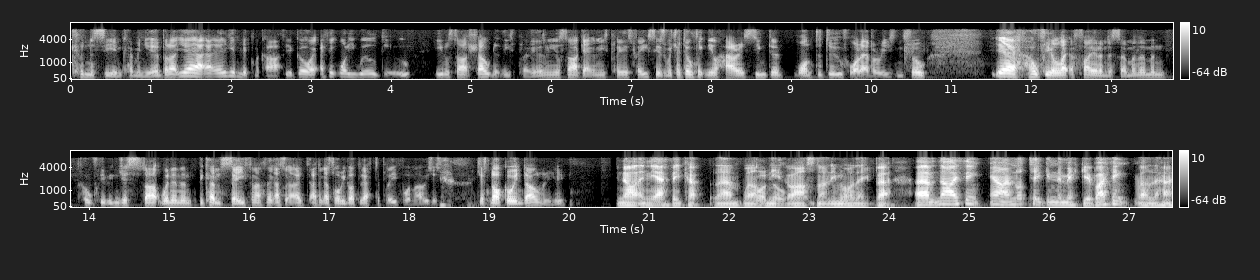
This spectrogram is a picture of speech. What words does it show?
couldn't see him coming here, but uh, yeah, I, I give Mick McCarthy a go. I, I think what he will do, he will start shouting at these players, and he'll start getting these players' faces, which I don't think Neil Harris seemed to want to do for whatever reason. So yeah, hopefully he'll light a fire under some of them, and hopefully we can just start winning and become safe. And I think that's I, I think that's all we got left to play for now. Is just just not going down really. Not in the FA Cup, um, well, Well, neither no, Arsenal anymore, no. they. But um, no, I think you know, I'm not taking the Mickey, but I think well, uh,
